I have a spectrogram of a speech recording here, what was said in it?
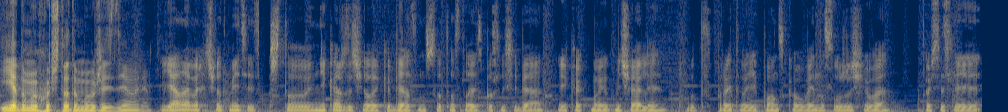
и я думаю, хоть что-то мы уже сделали. Я, наверное, хочу отметить, что не каждый человек обязан что-то оставить после себя, и как мы отмечали вот про этого японского военнослужащего, то есть если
